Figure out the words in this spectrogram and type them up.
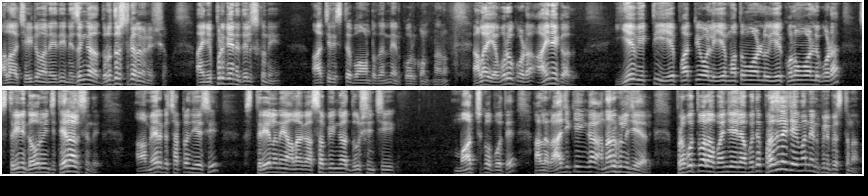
అలా చేయడం అనేది నిజంగా దురదృష్టకరమైన విషయం. ఆయన ఎప్పటికైనా తెలుసుకుని ఆచరిస్తే బాగుంటుందని నేను కోరుకుంటున్నాను. అలా ఎవరూ కూడా ఆయనే కాదు. ఏ వ్యక్తి ఏ పార్టీ వాళ్ళు ఏ మతం వాళ్ళు ఏ కులం వాళ్ళు కూడా స్త్రీని గౌరవించి తీరాల్సిందే. ఆ మేరకు చట్టం చేసి స్త్రీలని అలాగ అసభ్యంగా దూషించి మార్చుకోకపోతే వాళ్ళని రాజకీయంగా అనర్హుల్ని చేయాలి. ప్రభుత్వాలు ఆ పని చేయలేకపోతే ప్రజలే చేయమని నేను పిలిపిస్తున్నాను.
